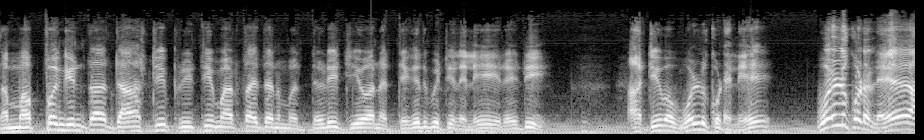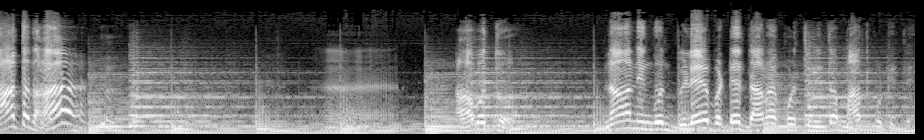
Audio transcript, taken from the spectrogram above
ನಮ್ಮ ಅಪ್ಪಂಗಿಂತ ಜಾಸ್ತಿ ಪ್ರೀತಿ ಮಾಡ್ತಾ ಇದ್ದ ನಮ್ಮ ದಡಿ ಜೀವನ ತೆಗೆದು ಲೇ ರೆಡಿ ಆ ಜೀವ ಒಳ್ಳು ಕೊಡಲೆ ಒಳ್ಳು ಕೊಡಲೆ ಆತದ ಆವತ್ತು ನಾನ್ ನಿಂಗೊಂದು ಬಿಳೆ ಬಟ್ಟೆ ದಾನ ಕೊಡ್ತೀನಿ ಅಂತ ಮಾತು ಕೊಟ್ಟಿದ್ದೆ.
